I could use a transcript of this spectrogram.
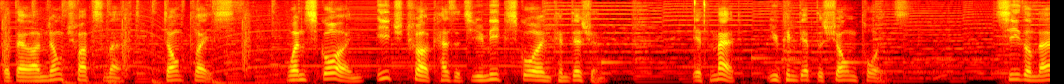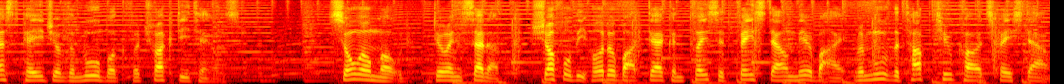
but there are no trucks left, don't place. When scoring, each truck has its unique scoring condition. If met, you can get the shown points. See the last page of the rulebook for truck details. Solo mode, during setup, Shuffle the Autobot deck and place it face down nearby. Remove the top two cards face down.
